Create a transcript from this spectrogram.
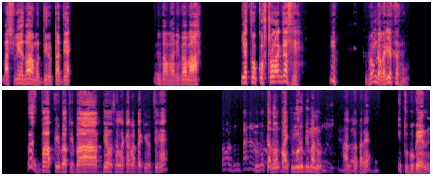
বাস লিয়ে দাও আমার রুটটাতে। বাবা রে বাবা এত কষ্ট লাগতেছে। রমটা বাড়ি বাপরে বাপরে বাপ দেহ সালা কারবারটা কি হচ্ছে হ্যাঁ? ধর পাইছি মুরব্বী মানুষ। আজ কথারে একটু ভুগে এলি।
